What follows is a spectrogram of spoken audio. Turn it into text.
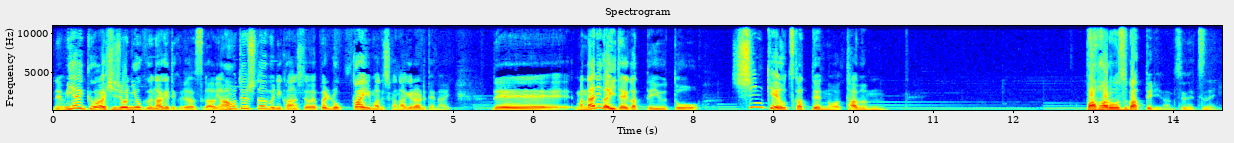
ね、宮城君は非常によく投げてくれたんですが、山本由伸に関してはやっぱり6回までしか投げられてない。で、まあ、何が言いたいかっていうと、神経を使ってるのは多分、バファローズバッテリーなんですよね、常に。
